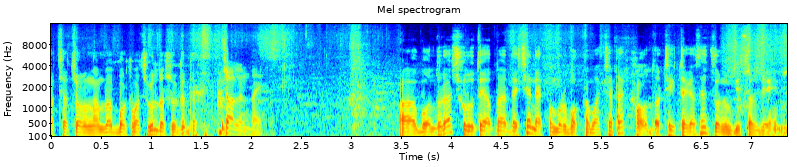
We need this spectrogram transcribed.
আচ্ছা চলুন আমরা বর্তমান বাচ্চাগুলো দর্শকদের চলেন ভাই। বন্ধুরা শুরুতে আপনারা দেখছেন এক নম্বর বক্তা বাচ্চাটা খাওয়া দাওয়া ঠিকঠাক আছে চলুন বিচার যায়নি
